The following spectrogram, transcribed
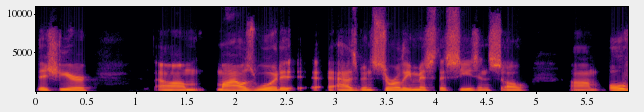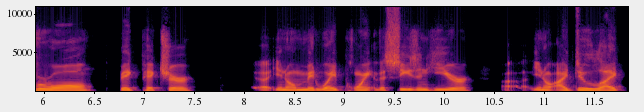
this year, um, Miles Wood has been sorely missed this season. So um, overall, big picture, uh, you know, midway point of the season here. Uh, you know, I do like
